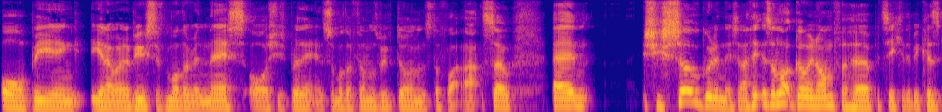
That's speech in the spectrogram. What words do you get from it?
or being you know an abusive mother in this, or she's brilliant in some other films we've done and stuff like that. So, um, she's so good in this, and I think there's a lot going on for her, particularly because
